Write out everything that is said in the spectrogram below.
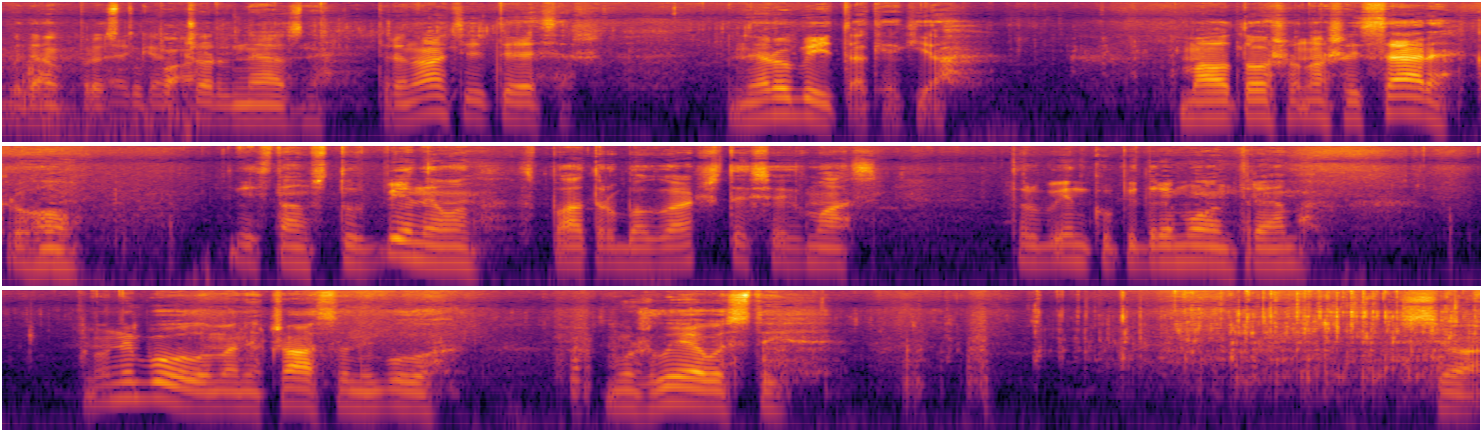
будемо приступати. Чорнезне. 13 тисяч. Не робіть так, як я. Мало того, що наші сери кругом. Десь там з турбіни вон, з патруба, бачите, все в мас. Турбінку під ремонт треба. Ну не було в мене часу, не було можливостей. Все,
